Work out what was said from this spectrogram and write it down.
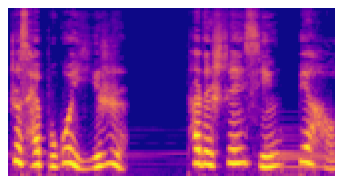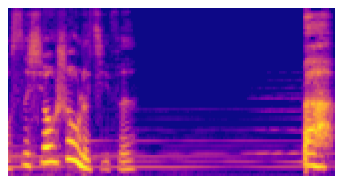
这才不过一日，他的身形便好似消瘦了几分。爸，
